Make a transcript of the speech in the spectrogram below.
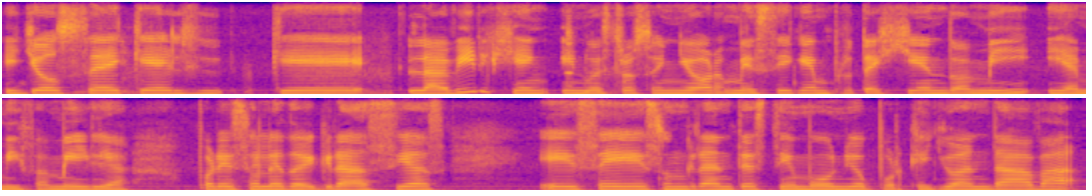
y yo sé que, que la Virgen y nuestro Señor me siguen protegiendo a mí y a mi familia. Por eso le doy gracias. Ese es un gran testimonio porque yo andaba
